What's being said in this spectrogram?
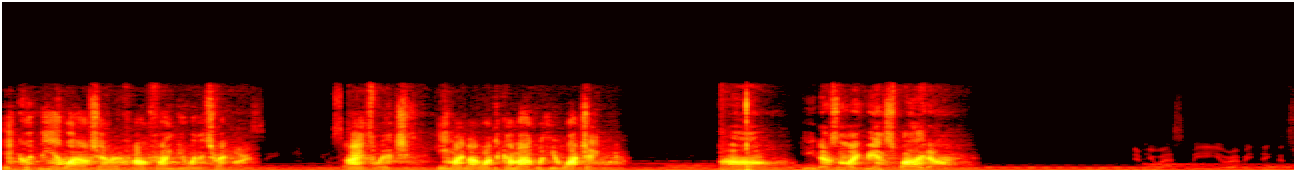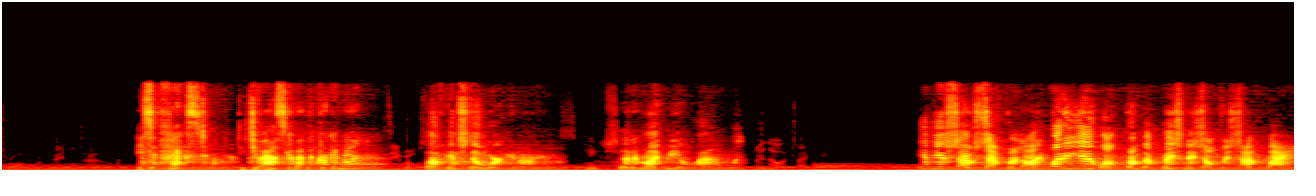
It could be a while, Sheriff. I'll find you when it's ready. Besides which, he might not want to come out with you watching. Oh, he doesn't like being spied on. Is it fixed? Did you ask about the Crooked Man? Buffkin's still working on it. He said it might be a while. If you're so self-reliant, what do you want from the business office bad?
